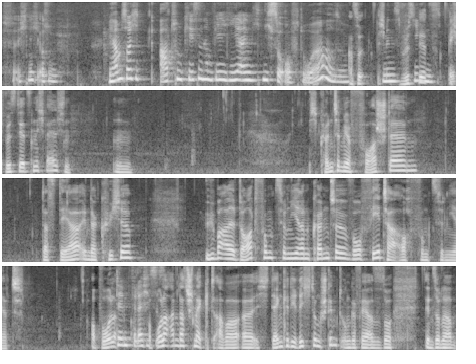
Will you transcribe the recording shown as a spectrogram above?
ist echt nicht, also wir haben solche Art von Käsen haben wir hier eigentlich nicht so oft, oder? Also, Also ich wüsste, jetzt, ich wüsste jetzt nicht welchen. Hm. Ich könnte mir vorstellen, dass der in der Küche überall dort funktionieren könnte, wo Feta auch funktioniert. Obwohl, Stimmt, obwohl er anders schmeckt, aber äh, ich denke, die Richtung stimmt ungefähr. Also so in so einer,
